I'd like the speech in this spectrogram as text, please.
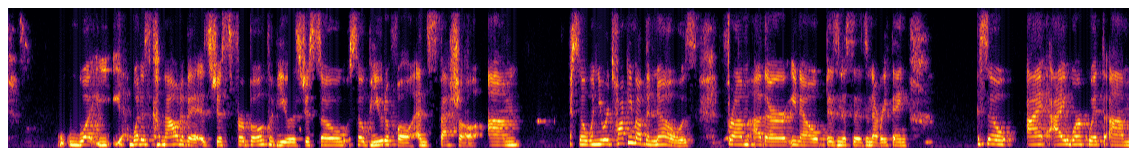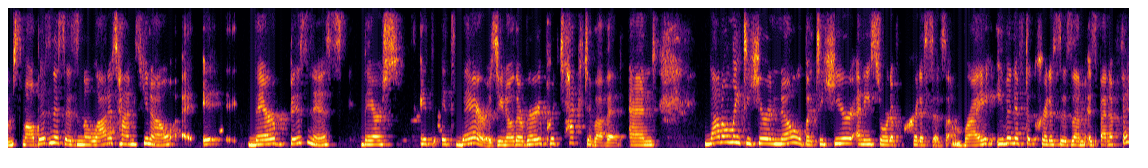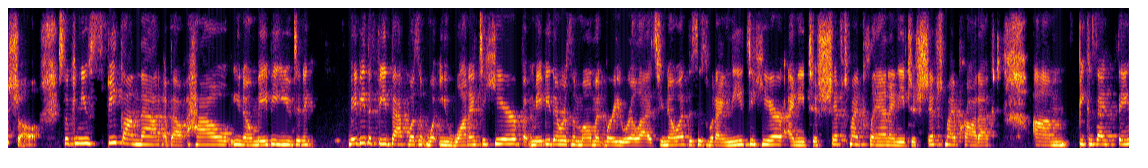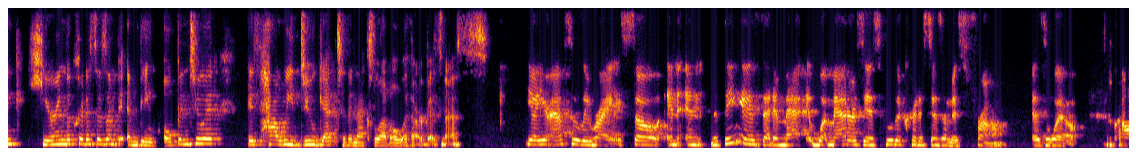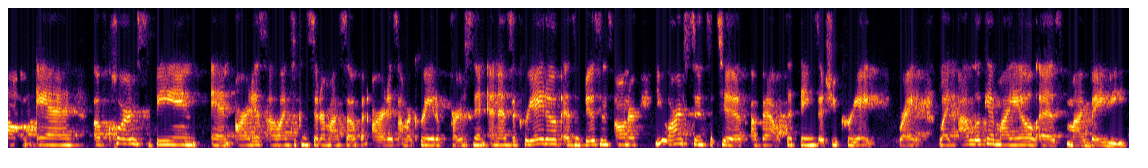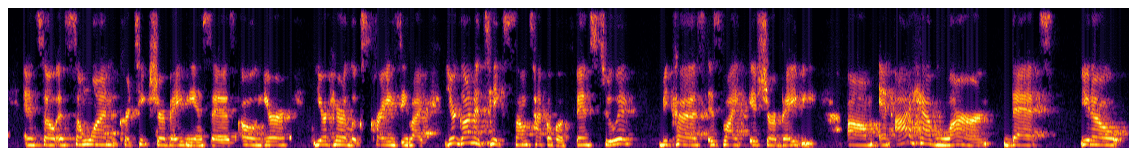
what what has come out of it is just for both of you is just so so beautiful and special. Um so when you were talking about the nose from other you know businesses and everything so I, I work with um, small businesses and a lot of times you know it, their business they are it, it's theirs you know they're very protective of it. And not only to hear a no but to hear any sort of criticism right even if the criticism is beneficial so can you speak on that about how you know maybe you didn't maybe the feedback wasn't what you wanted to hear, but maybe there was a moment where you realized, you know what, this is what I need to hear. I need to shift my plan. I need to shift my product. Um, because I think hearing the criticism and being open to it is how we do get to the next level with our business. Yeah, you're absolutely right. So, and and the thing is that it ma- what matters is who the criticism is from as well. Okay. Um, and of course, being an artist, I like to consider myself an artist. I'm a creative person. And as a creative, as a business owner, you are sensitive about the things that you create, right? Like I look at Mielle as my baby. And so if someone critiques your baby and says, oh, your, your hair looks crazy, like you're going to take some type of offense to it because it's like it's your baby. Um, and I have learned that, you know,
